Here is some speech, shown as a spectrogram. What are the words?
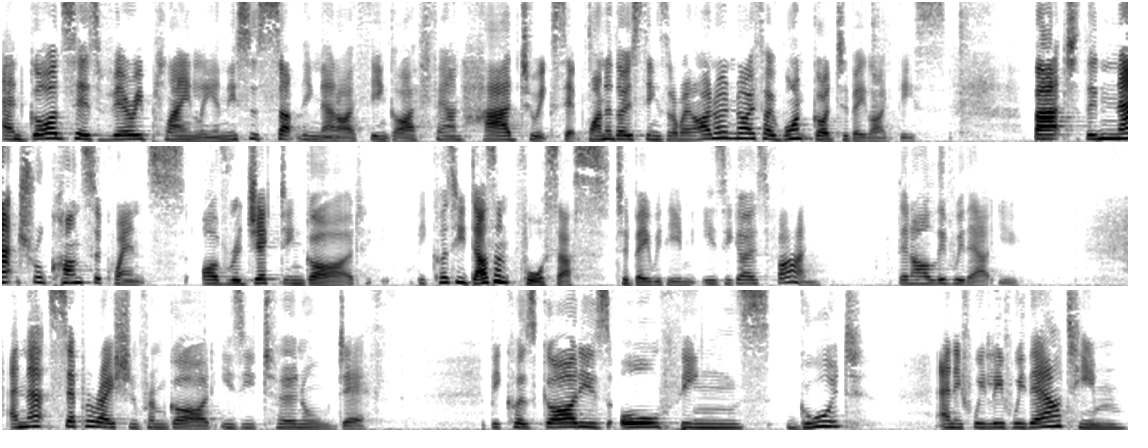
And God says very plainly, and this is something that I think I found hard to accept. One of those things that I went, I don't know if I want God to be like this. But the natural consequence of rejecting God, because He doesn't force us to be with Him, is He goes, Fine, then I'll live without you. And that separation from God is eternal death. Because God is all things good, and if we live without Him,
